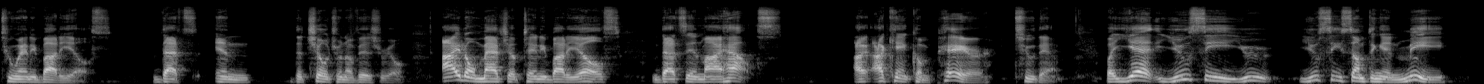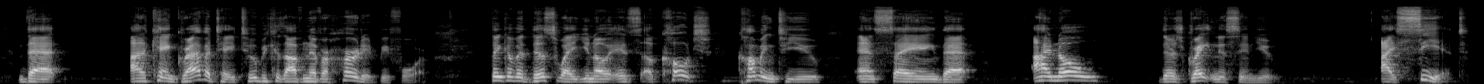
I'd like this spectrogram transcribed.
to anybody else that's in the children of israel i don't match up to anybody else that's in my house. I, I can't compare to them. But yet you see you you see something in me that I can't gravitate to because I've never heard it before. Think of it this way, you know, it's a coach coming to you and saying that I know there's greatness in you. I see it.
